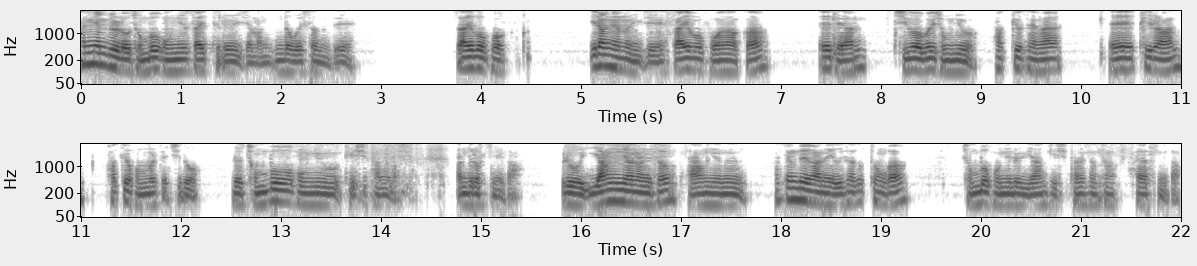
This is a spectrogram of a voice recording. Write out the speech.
학년별로 정보 공유 사이트를 이제 만든다고 했었는데 사이버 보 1학년은 이제 사이버 보안학과에 대한 직업의 종류, 학교 생활에 필요한 학교 건물 배치도 그리고 정보 공유 게시판을 만들었습니다. 그리고 2학년에서 4학년은 학생들 간의 의사소통과 정보 공유를 위한 게시판을 생성하였습니다.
